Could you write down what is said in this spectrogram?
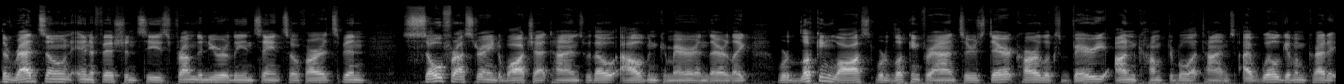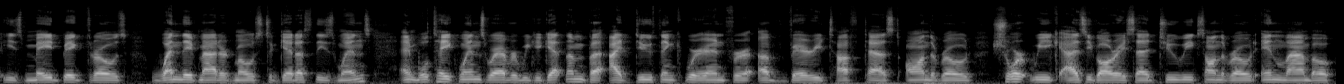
the red zone inefficiencies from the New Orleans Saints so far. It's been so frustrating to watch at times without Alvin Kamara in there. Like we're looking lost, we're looking for answers. Derek Carr looks very uncomfortable at times. I will give him credit. He's made big throws when they've mattered most to get us these wins, and we'll take wins wherever we could get them. But I do think we're in for a very tough test on the road. Short week, as you've already said, two weeks on the road in Lambeau.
